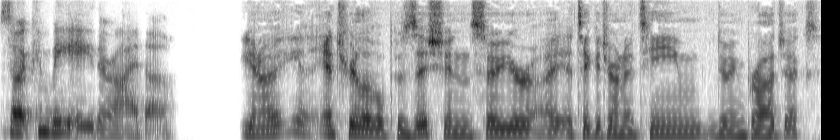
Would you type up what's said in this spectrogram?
So it can be either either. You know, entry level position. So you're, I take it you're on a team doing projects.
